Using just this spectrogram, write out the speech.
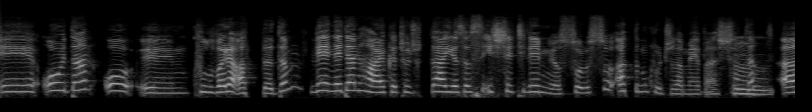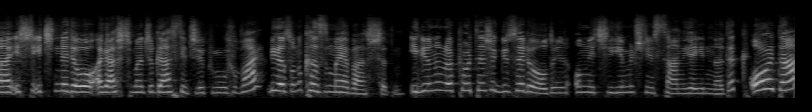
e, oradan o e, kulvara atladım ve neden harika çocuklar yasası işletilemiyor sorusu aklımı kurcalamaya başladı. Hmm. E, işte içinde de o araştırmacı gazetecilik ruhu var. Biraz onu kazımaya başladım. İlyon'un röportajı güzel oldu. Onun için 23 Nisan yayınladık. Oradan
